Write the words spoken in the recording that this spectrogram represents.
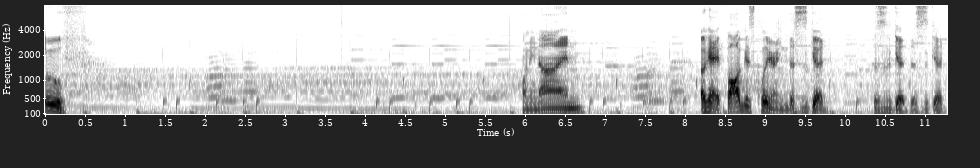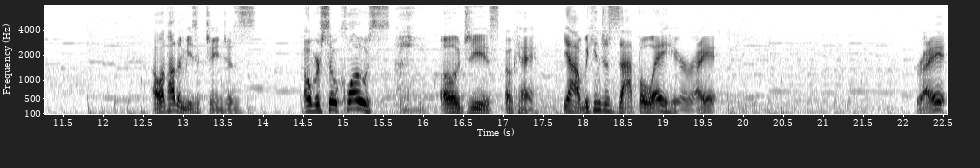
Oof. Twenty-nine. Okay, fog is clearing. This is good. This is good. This is good. I love how the music changes. Oh, we're so close. Oh, geez. Okay. Yeah, we can just zap away here, right? right?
